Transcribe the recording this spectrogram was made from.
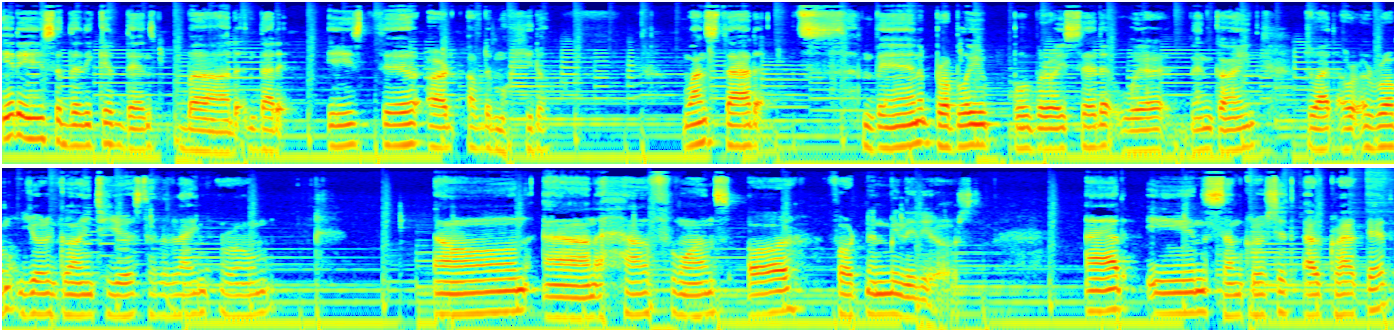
It is a delicate dance, but that is the art of the mojito. Once that's been properly pulverized, we're then going to add our rum. You're going to use the lime rum on and a half ounce or 14 milliliters. Add in some crushed or cracked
